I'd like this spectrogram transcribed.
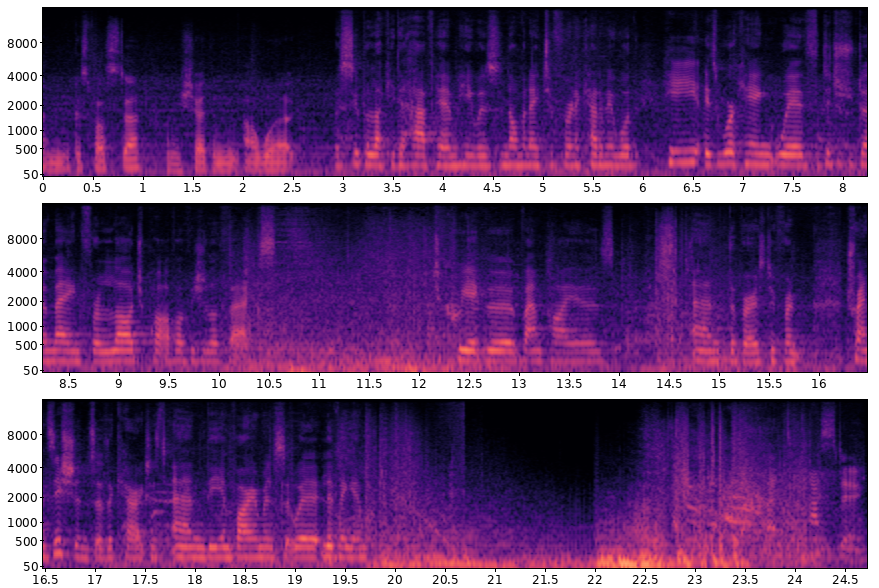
and Lucas Foster, and we showed them our work. We're super lucky to have him. He was nominated for an Academy Award. He is working with Digital Domain for a large part of our visual effects to create the vampires and the various different transitions of the characters and the environments that we're living in. Fantastic.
